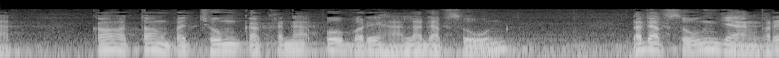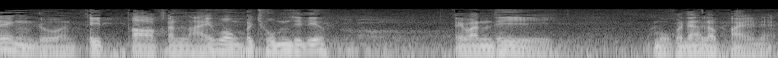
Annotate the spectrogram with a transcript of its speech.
าติ ก็ต้องประชุมกับคณะผู้บริหารระดับสูงระดับสูงอย่างเร่งด่วน ติดต่อกันหลายวงประชุมทีเดียว ในวันที่หมู่คณะเราไปเนี่ย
